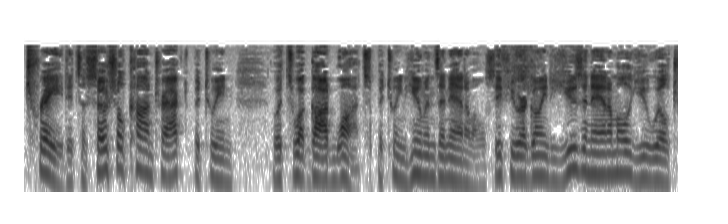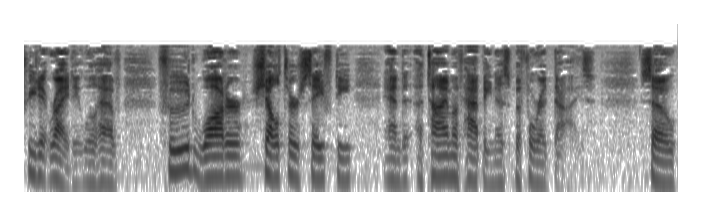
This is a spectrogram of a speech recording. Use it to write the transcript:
trade. It's a social contract between what's what God wants between humans and animals. If you are going to use an animal, you will treat it right. It will have food, water, shelter, safety, and a time of happiness before it dies. So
